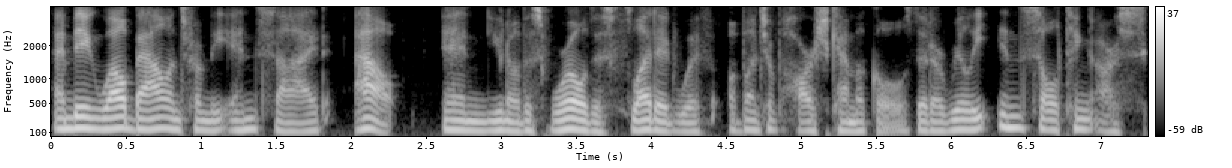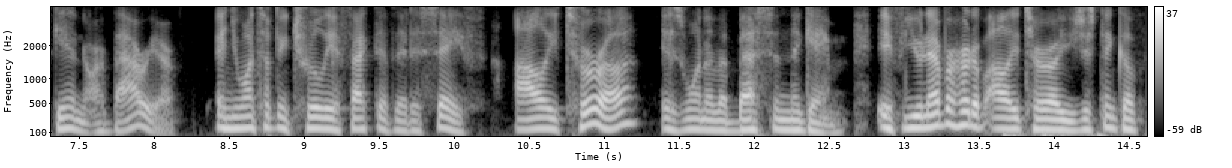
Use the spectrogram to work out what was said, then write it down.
and being well balanced from the inside out. And, you know, this world is flooded with a bunch of harsh chemicals that are really insulting our skin, our barrier. And you want something truly effective that is safe. Alitura is one of the best in the game. If you never heard of Alitura, you just think of,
